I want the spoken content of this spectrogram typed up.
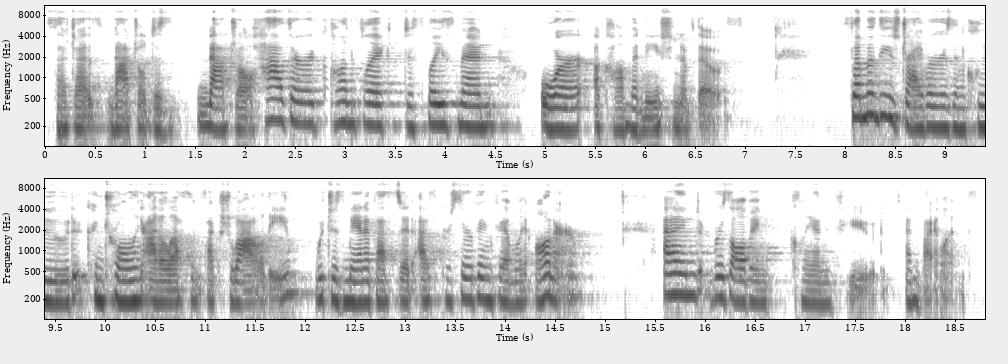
such as natural, natural hazard, conflict, displacement, or a combination of those. Some of these drivers include controlling adolescent sexuality, which is manifested as preserving family honor, and resolving clan feud and violence.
